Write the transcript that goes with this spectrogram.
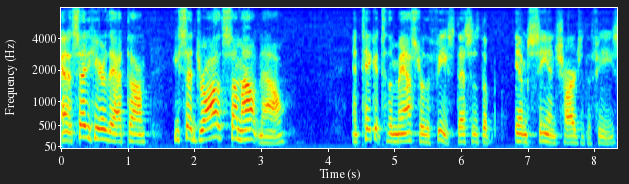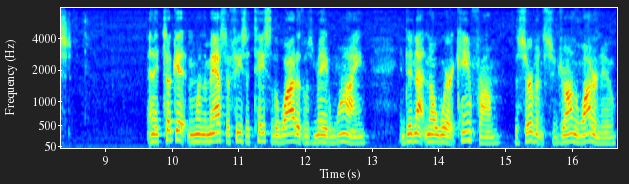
And it said here that um, he said, "Draw some out now, and take it to the master of the feast." This is the MC in charge of the feast. And they took it, and when the master of the feast had tasted the water that was made wine, and did not know where it came from, the servants who drawn the water knew.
